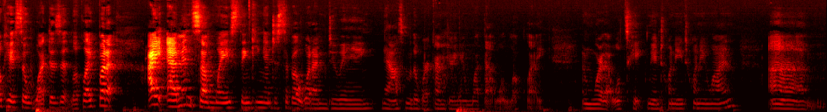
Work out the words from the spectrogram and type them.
okay, so what does it look like? But I am in some ways thinking and just about what I'm doing now, some of the work I'm doing, and what that will look like, and where that will take me in 2021. Um,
